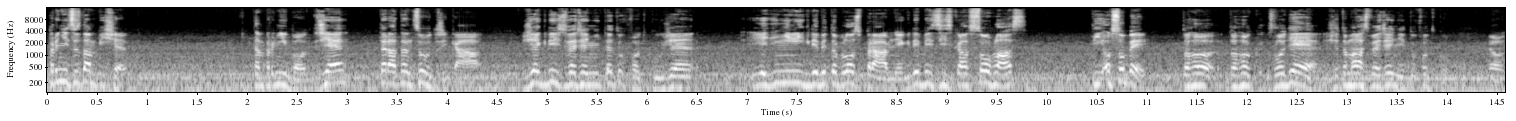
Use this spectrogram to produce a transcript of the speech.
první, co tam píše, tam první bod, že teda ten soud říká, že když zveřejníte tu fotku, že jediný, kdyby to bylo správně, kdyby získal souhlas té osoby, toho, toho zloděje, že to má zveřejnit, tu fotku. Jo,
